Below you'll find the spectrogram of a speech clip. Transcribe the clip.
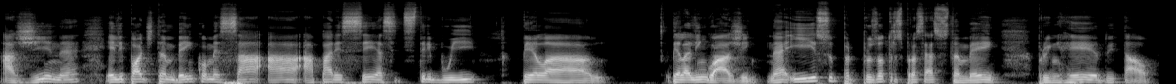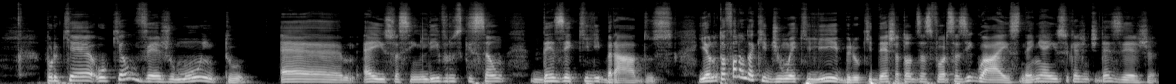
agir, né? Ele pode também começar a, a aparecer, a se distribuir pela pela linguagem, né? E isso para os outros processos também, para o enredo e tal. Porque o que eu vejo muito é, é isso, assim, livros que são desequilibrados. E eu não tô falando aqui de um equilíbrio que deixa todas as forças iguais, nem é isso que a gente deseja.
